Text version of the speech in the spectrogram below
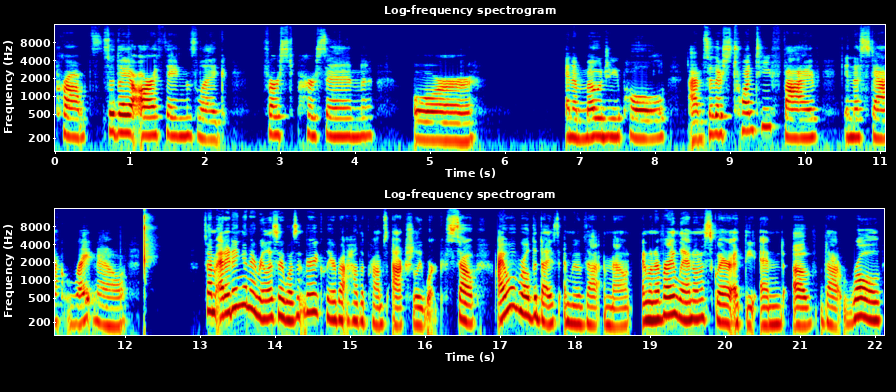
prompts. So they are things like first person or an emoji poll. Um, so there's 25 in the stack right now. So I'm editing and I realized I wasn't very clear about how the prompts actually work. So I will roll the dice and move that amount. And whenever I land on a square at the end of that roll,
